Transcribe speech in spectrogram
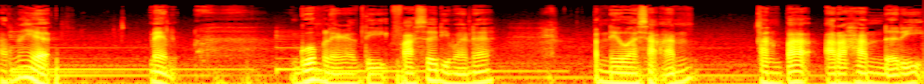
karena ya men gue melewati fase di mana pendewasaan tanpa arahan dari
